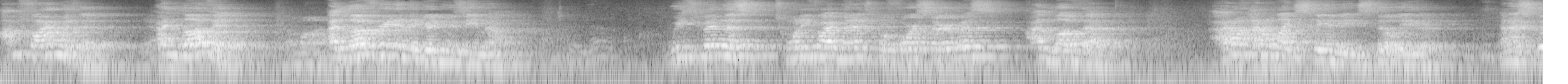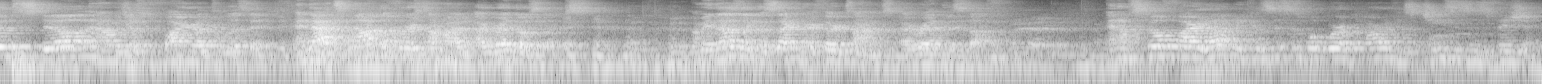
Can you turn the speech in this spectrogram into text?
I'm fine with it. I love it. I love reading the good news email. We spend this 25 minutes before service. I love that. I don't, I don't like standing still either. And I stood still and I was just fired up to listen. And that's not the first time I, I read those things. I mean, that was like the second or third times I read this stuff. And I'm still fired up because this is what we're a part of. It's Jesus' vision.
